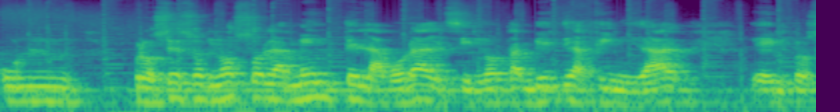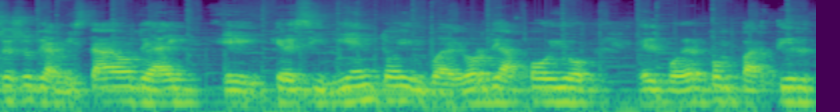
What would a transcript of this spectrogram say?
un, proceso no solamente laboral, sino también de afinidad, en procesos de amistad donde hay eh, crecimiento y valor de apoyo, el poder compartir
